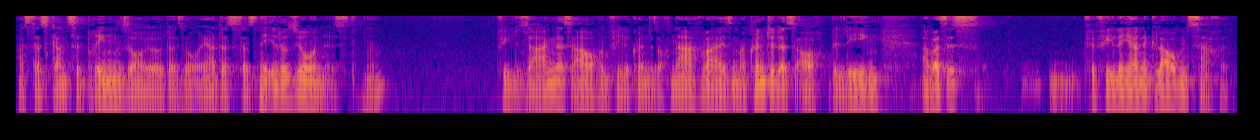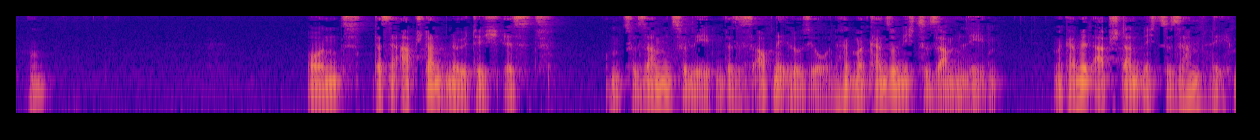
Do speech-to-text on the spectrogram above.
was das Ganze bringen soll oder so, ja, dass das eine Illusion ist. Ne? Viele sagen das auch und viele können das auch nachweisen. Man könnte das auch belegen, aber es ist für viele ja eine Glaubenssache. Ne? Und dass der Abstand nötig ist, um zusammenzuleben, das ist auch eine Illusion. Man kann so nicht zusammenleben. Man kann mit Abstand nicht zusammenleben.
